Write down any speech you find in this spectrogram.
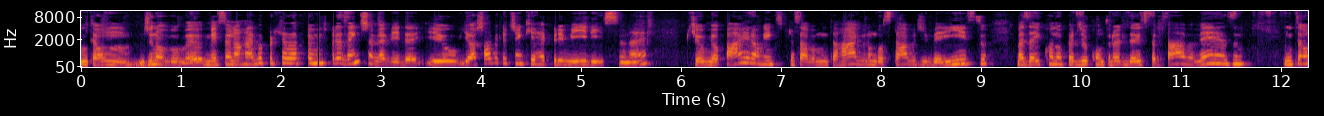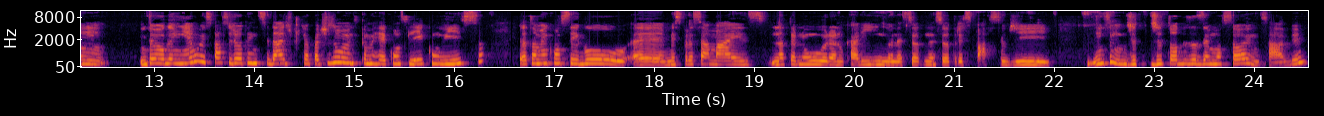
Então, de novo, eu menciono a raiva porque ela foi muito presente na minha vida. E eu, eu achava que eu tinha que reprimir isso, né? Porque o meu pai era alguém que expressava muita raiva, não gostava de ver isso. Mas aí, quando eu perdi o controle, daí eu expressava mesmo. Então, então eu ganhei um espaço de autenticidade, porque a partir do momento que eu me reconciliei com isso, eu também consigo é, me expressar mais na ternura, no carinho, nesse, nesse outro espaço de, enfim, de, de todas as emoções, sabe?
